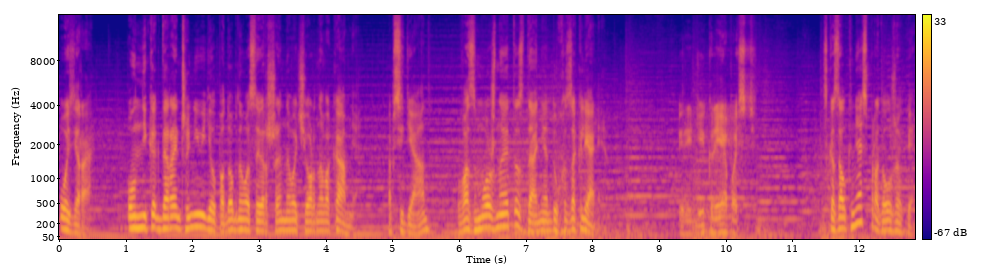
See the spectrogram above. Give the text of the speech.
озера. Он никогда раньше не видел подобного совершенного черного камня. Обсидиан? Возможно, это здание духа закляли. Впереди крепость, сказал князь, продолжив бег.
